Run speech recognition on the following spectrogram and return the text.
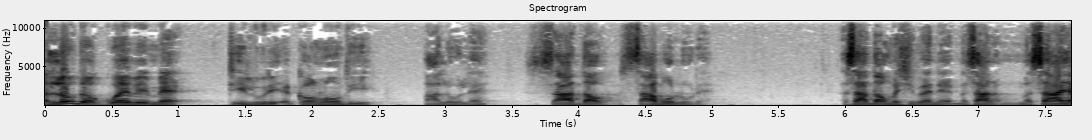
အလုံးတော့ကွဲပေမဲ့ဒီလူတွေအကုန်လုံးဒီဘာလို့လဲစားတော့စားဖို့လိုတယ်အစားတော့မရှိဘဲနဲ့မစားမစားရ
